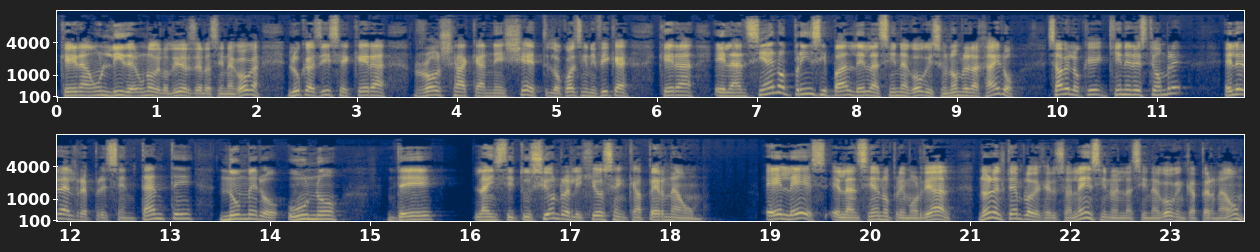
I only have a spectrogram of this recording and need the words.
que era un líder, uno de los líderes de la sinagoga. Lucas dice que era Rosh HaKaneshet, lo cual significa que era el anciano principal de la sinagoga y su nombre era Jairo. ¿Sabe lo que, quién era este hombre? Él era el representante número uno de la institución religiosa en Capernaum. Él es el anciano primordial, no en el templo de Jerusalén, sino en la sinagoga en Capernaum.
